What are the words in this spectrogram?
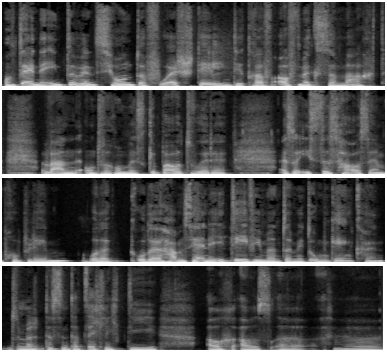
und eine Intervention davor stellen, die darauf aufmerksam macht, wann und warum es gebaut wurde. Also ist das Haus ein Problem oder, oder haben Sie eine Idee, wie man damit umgehen könnte? Das sind tatsächlich die auch aus äh, äh,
